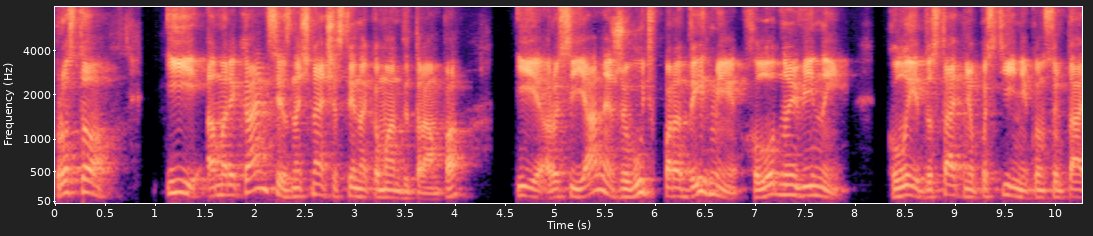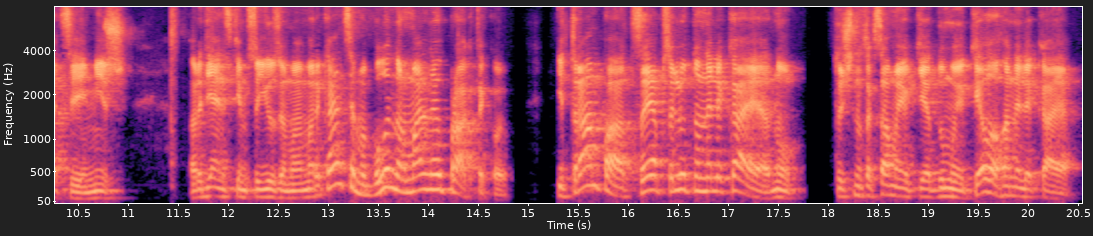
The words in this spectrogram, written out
Просто і американці, значна частина команди Трампа, і росіяни живуть в парадигмі холодної війни, коли достатньо постійні консультації між Радянським Союзом і американцями були нормальною практикою. І Трампа це абсолютно не лякає. Ну точно так само, як я думаю, Келога не лякає.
